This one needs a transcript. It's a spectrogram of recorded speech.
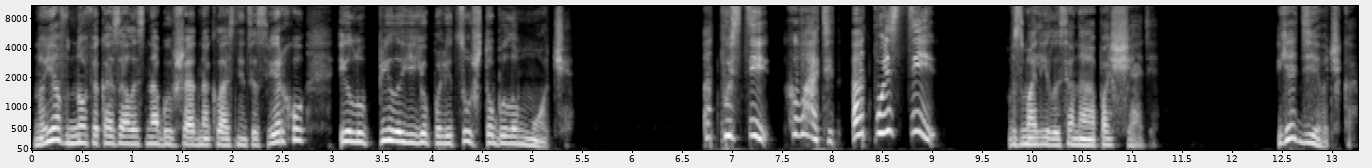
но я вновь оказалась на бывшей однокласснице сверху и лупила ее по лицу, что было мочи. «Отпусти! Хватит! Отпусти!» — взмолилась она о пощаде. Я девочка.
